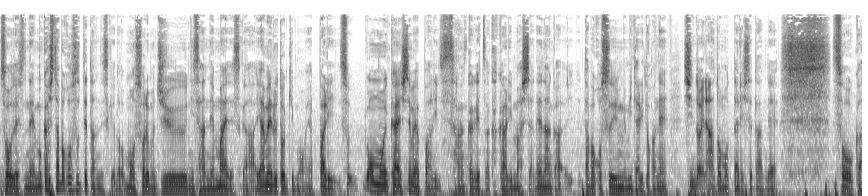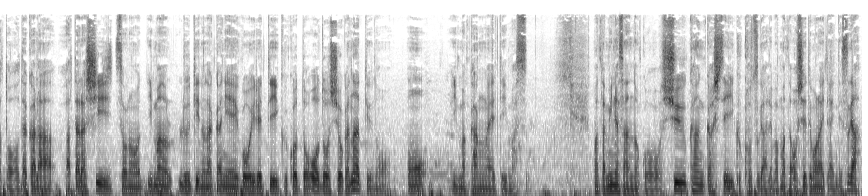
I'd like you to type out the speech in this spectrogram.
そうですね。昔タバコ吸ってたんですけど、もうそれも12、3年前ですが、辞める時もやっぱり、思い返してもやっぱり3ヶ月はかかりましたね。なんか、タバコ吸い夢見たりとかね、しんどいなと思ったりしてたんで、そうかと。だから、新しい、その、今のルーティンの中に英語を入れていくことをどうしようかなっていうのを、今考えています。また皆さんのこう、習慣化していくコツがあればまた教えてもらいたいんですが、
